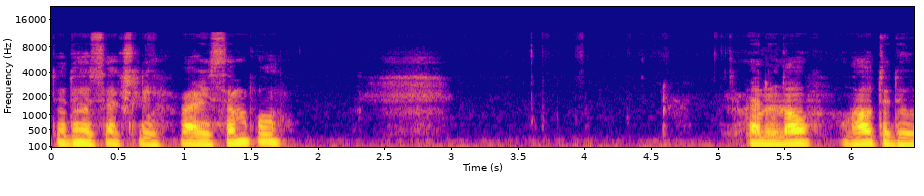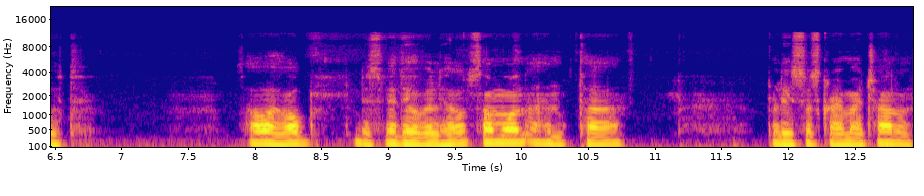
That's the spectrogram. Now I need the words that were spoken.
To do is actually very simple. And know how to do it. So i hope this video will help someone and uh, please subscribe my channel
